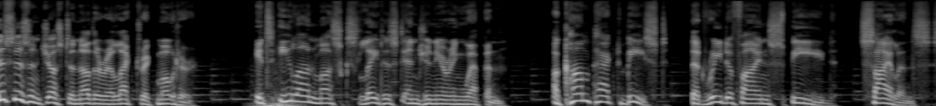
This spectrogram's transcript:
This isn't just another electric motor. It's Elon Musk's latest engineering weapon, a compact beast that redefines speed, silence,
